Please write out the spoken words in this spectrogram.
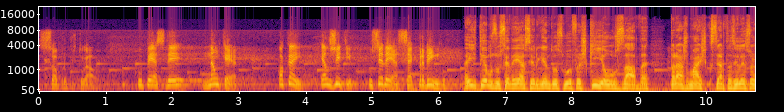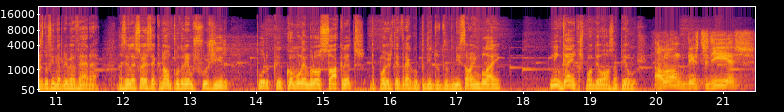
só por Portugal. O PSD não quer. Ok, é legítimo. O CDS segue para bingo. Aí temos o CDS erguendo a sua fasquia ousada para as mais que certas eleições do fim da primavera. As eleições a que não poderemos fugir porque, como lembrou Sócrates, depois de entregue o pedido de demissão em Belém, ninguém respondeu aos apelos. Ao longo destes dias,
